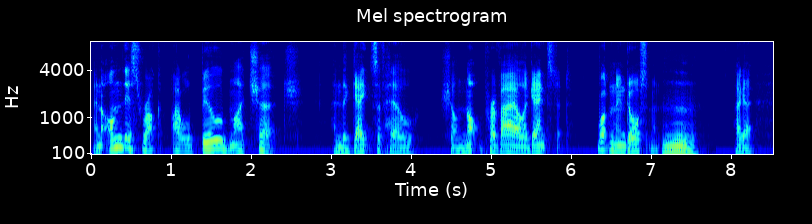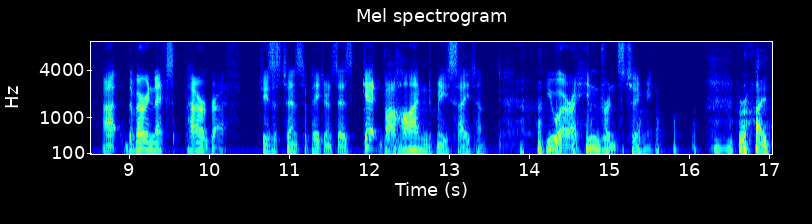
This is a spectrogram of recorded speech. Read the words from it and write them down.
and on this rock I will build my church, and the gates of hell shall not prevail against it. What an endorsement. Mm. Okay. Uh, the very next paragraph, Jesus turns to Peter and says, Get behind me, Satan. You are a hindrance to me. right.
